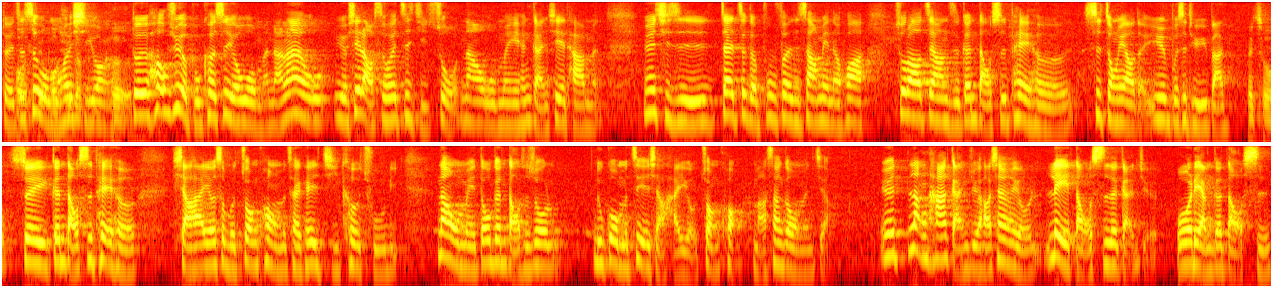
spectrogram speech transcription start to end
对，这是我们会希望。对，后续的补课是由我们的。那有些老师会自己做，那我们也很感谢他们，因为其实在这个部分上面的话，做到这样子跟导师配合是重要的，因为不是体育班。没错。所以跟导师配合，小孩有什么状况，我们才可以即刻处理。那我们也都跟导师说，如果我们自己的小孩有状况，马上跟我们讲，因为让他感觉好像有累导师的感觉。我两个导师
